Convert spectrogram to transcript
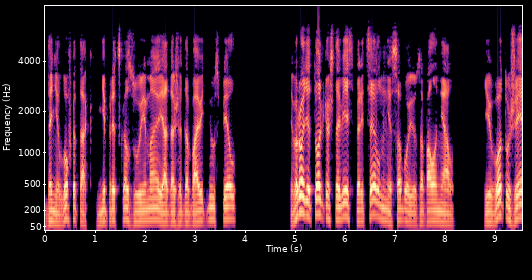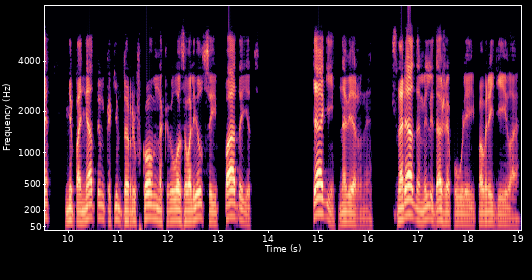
да неловко так, непредсказуемо, я даже добавить не успел. Вроде только что весь прицел мне собою заполнял, и вот уже непонятным каким-то рывком на крыло завалился и падает. Тяги, наверное, снарядом или даже пулей повредила.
